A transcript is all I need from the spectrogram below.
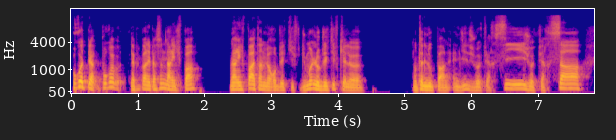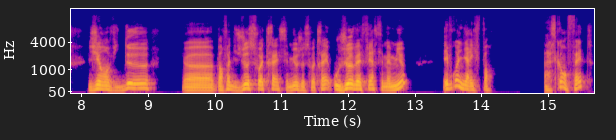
pourquoi, la plupart des personnes n'arrivent pas, n'arrivent pas à atteindre leur objectif? Du moins, l'objectif euh, dont elles nous parlent. Elles disent je veux faire ci, je veux faire ça, j'ai envie d'eux. Euh, parfois, elles disent je souhaiterais, c'est mieux, je souhaiterais, ou je vais faire, c'est même mieux. Et pourquoi elles n'y arrivent pas? Parce qu'en fait,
